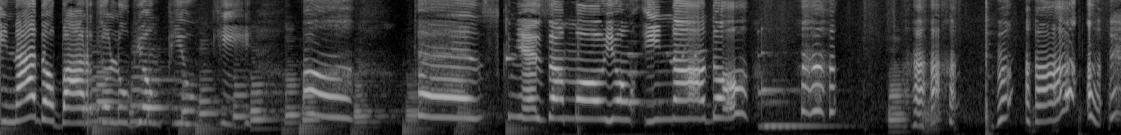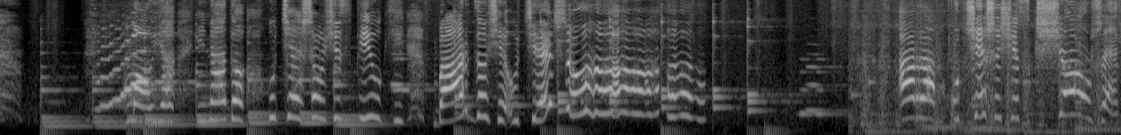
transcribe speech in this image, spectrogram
I Nado bardzo lubią piłki. O, tęsknię za moją i Nado. Moja i Nado ucieszą się z piłki. Bardzo się ucieszą. Ara ucieszy się z książek.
